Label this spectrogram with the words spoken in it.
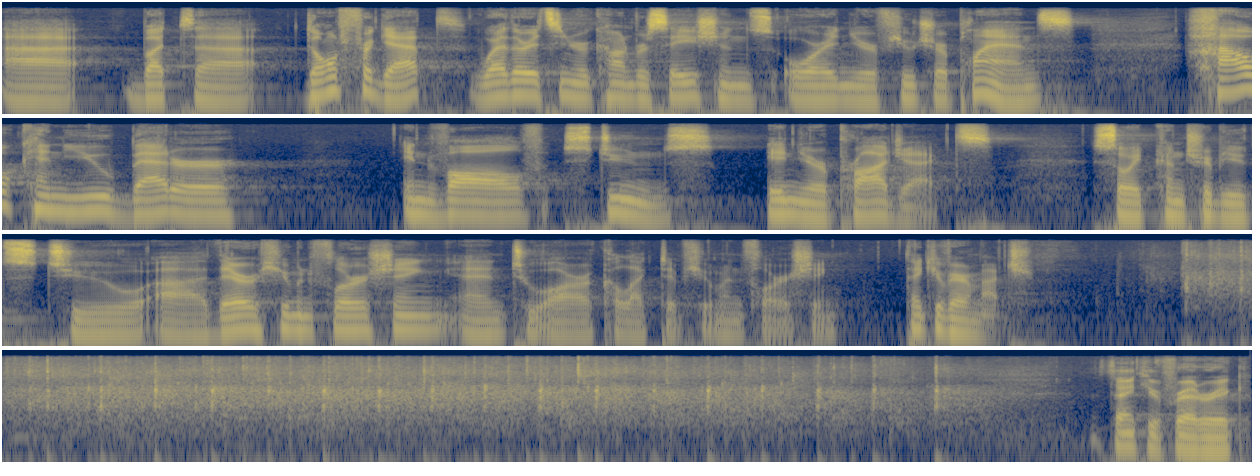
Uh, but uh, don't forget, whether it's in your conversations or in your future plans, how can you better involve students in your projects so it contributes to uh, their human flourishing and to our collective human flourishing. Thank you very much. Thank you, Frederick.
